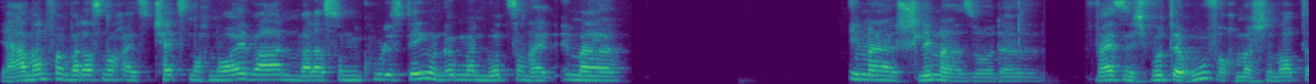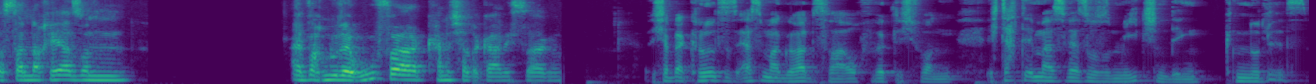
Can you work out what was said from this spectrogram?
Ja, am Anfang war das noch, als Chats noch neu waren, war das so ein cooles Ding und irgendwann wurde es dann halt immer, immer schlimmer. So, da weiß nicht, wurde der Ruf auch immer schlimmer. Ob das dann nachher so ein einfach nur der Ruf war, kann ich halt gar nicht sagen. Ich habe ja Knuddels das erste Mal gehört, das war auch wirklich von. Ich dachte immer, es wäre so, so ein Mädchending. Knuddels.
